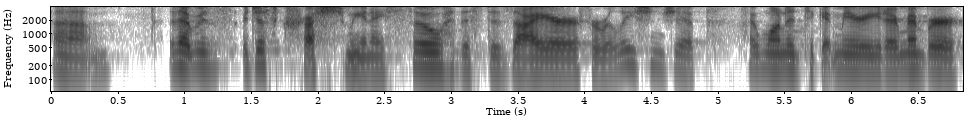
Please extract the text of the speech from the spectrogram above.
Um, that was, it just crushed me, and I so had this desire for relationship. I wanted to get married. I remember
